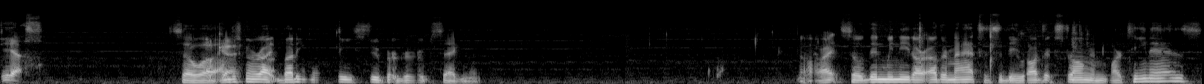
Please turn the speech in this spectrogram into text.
Yes. So uh, Okay. I'm just going to write Buddy Murphy super group segment. All right. So then we need our other match, which would be Roderick Strong and Martinez,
